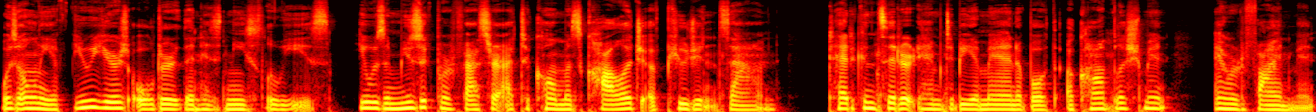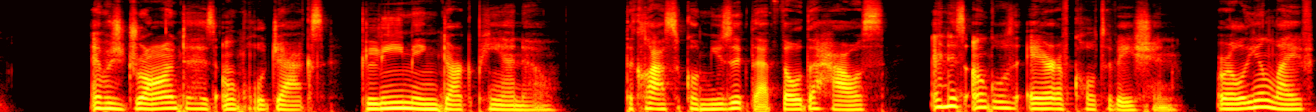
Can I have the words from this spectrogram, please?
was only a few years older than his niece Louise. He was a music professor at Tacoma's College of Puget Sound. Ted considered him to be a man of both accomplishment and refinement and was drawn to his Uncle Jack's gleaming dark piano, the classical music that filled the house, and his uncle's air of cultivation. Early in life,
